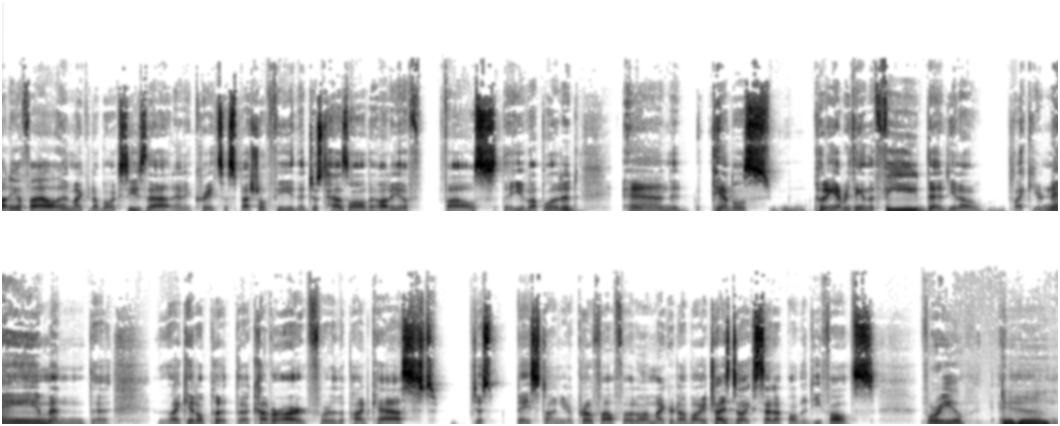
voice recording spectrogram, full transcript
audio file and micro.blog sees that and it creates a special feed that just has all the audio files that you've uploaded and it handles putting everything in the feed that, you know, like your name and the like it'll put the cover art for the podcast just based on your profile photo on micro.blog. It tries to like set up all the defaults for you and mm-hmm.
